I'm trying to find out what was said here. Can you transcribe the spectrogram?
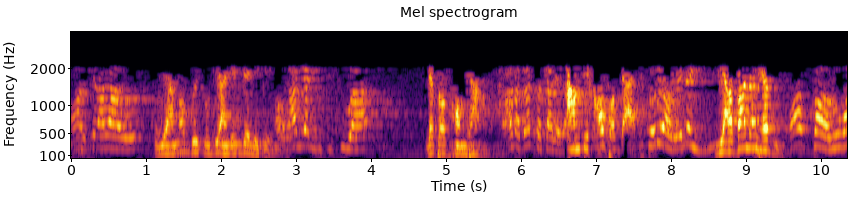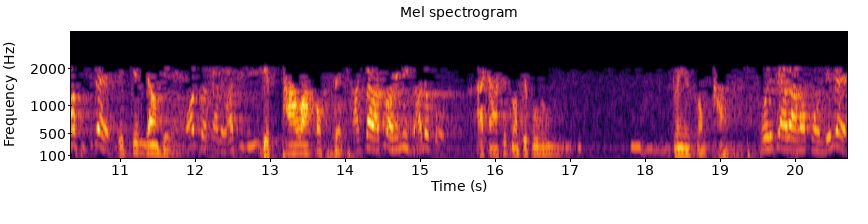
Wọ́n ṣe rárá o. We are not going to be an angel again. Ọ̀rọ̀ áńgẹ́lì ti sú wa. Let us come down. Àwọn àgbà fẹ́ sọ̀kalẹ̀ wá. And because of that, Nítorí ọ̀rọ̀ eléyìí, they abandoned heaven. wọ́n kọ ọ̀run wọ́n fi sílẹ̀. They came down here. Wọ́n sọ̀kalẹ̀ wá síbí. The power of sex. Agbára tó wà nínú ìbálòpọ̀. I can see some people doing some count. Mo rí sí ara àwọn kan lélẹ̀.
